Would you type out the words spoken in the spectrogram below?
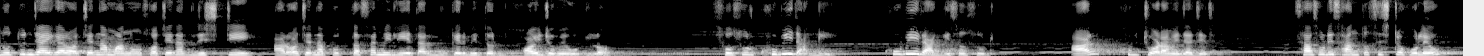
নতুন জায়গার অচেনা মানুষ, অচেনা দৃষ্টি আর অচেনা প্রত্যাশা মিলিয়ে তার বুকের ভিতর ভয় জমে উঠল। শ্বশুর খুবই রাগী খুবই রাগী শ্বশুর। আর খুব চড়া মেজাজের। শাশুড়ি শান্তশিষ্ট হলেও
